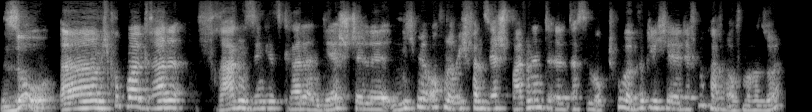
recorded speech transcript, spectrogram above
So, ähm, ich gucke mal gerade, Fragen sind jetzt gerade an der Stelle nicht mehr offen, aber ich fand es sehr spannend, äh, dass im Oktober wirklich äh, der Flughafen aufmachen soll.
